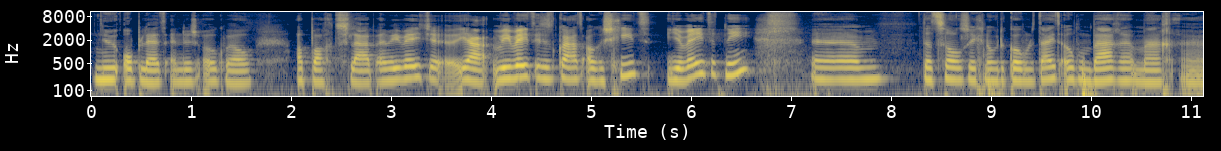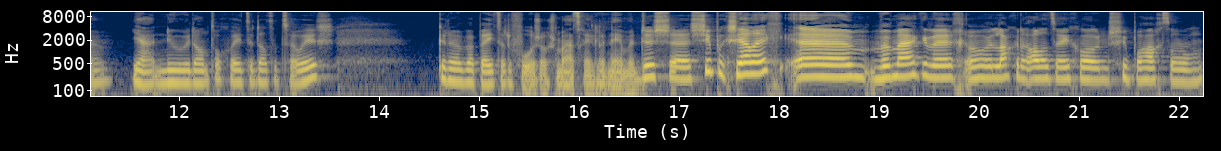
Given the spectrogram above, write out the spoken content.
nu oplet en dus ook wel apart slaap. En wie weet, je, ja, wie weet is het kwaad al geschied. Je weet het niet. Um, dat zal zich nog de komende tijd openbaren. Maar ja, nu we dan toch weten dat het zo is kunnen we wat beter de voorzorgsmaatregelen nemen. Dus uh, super gezellig. Uh, we maken er, we lachen er alle twee gewoon super hard om.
